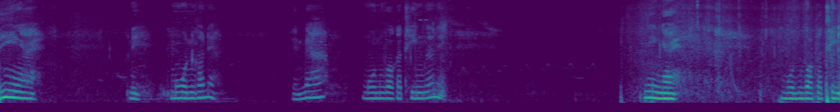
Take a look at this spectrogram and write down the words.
นี่ไง นี่มูลเขาเนี่ย เห็นไหมคะ มูลวัวกระทิงแล้วนี่ นี่ไง มูลวัวกระทิง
